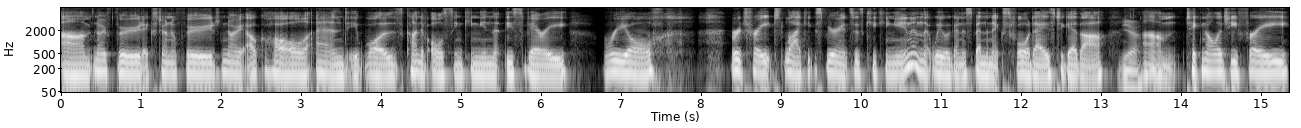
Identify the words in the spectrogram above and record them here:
um, no food, external food, no alcohol. And it was kind of all sinking in that this very real retreat like experience was kicking in and that we were going to spend the next four days together Yeah, um, technology free,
